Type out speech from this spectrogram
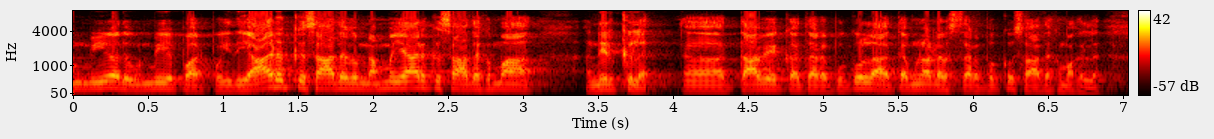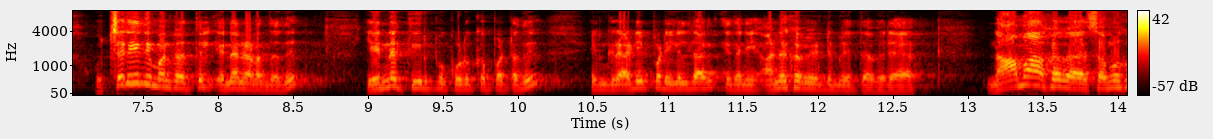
உண்மையோ அதை உண்மையை பார்ப்போம். இது யாருக்கு சாதகம் நம்ம யாருக்கு சாதகமாக நிற்கலை? தாவேக்கா தரப்புக்கோ இல்லை தமிழ்நாடு அரசு தரப்புக்கோ சாதகமாக இல்லை. உச்சநீதிமன்றத்தில் என்ன நடந்தது? என்ன தீர்ப்பு கொடுக்கப்பட்டது என்கிற அடிப்படையில் தான் இதனை அணுக வேண்டுமே தவிர நாம சமூக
